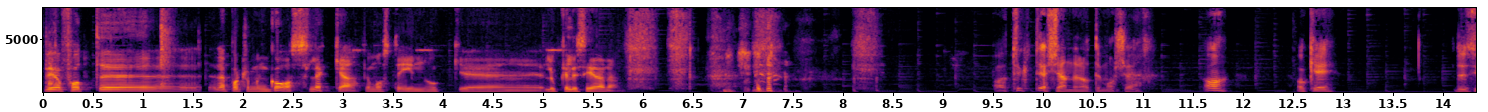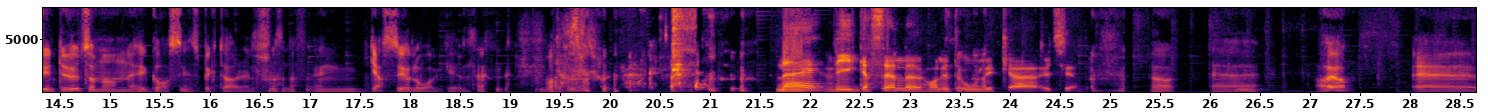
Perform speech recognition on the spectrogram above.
vi har fått eh, rapporter om en gasläcka. Vi måste in och eh, lokalisera den. Ja, Jag tyckte jag kände något i morse. Ja, okej. Du ser ju inte ut som någon gasinspektör eller en gaseolog. Nej, vi gaseller har lite olika utseende. ja, eh, ja, ja. Eh,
